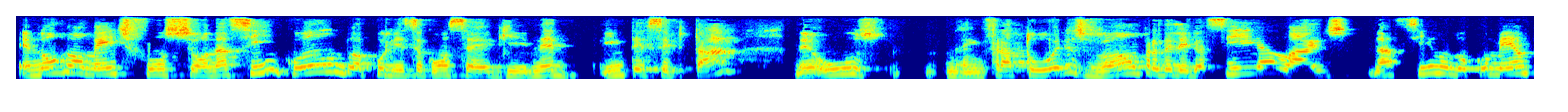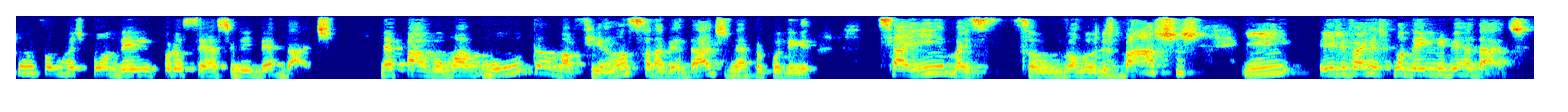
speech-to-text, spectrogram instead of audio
É, normalmente funciona assim, quando a polícia consegue né, interceptar né, os né, infratores, vão para a delegacia, lá eles assinam o documento e vão responder em processo de liberdade. Né, pagam uma multa, uma fiança, na verdade, né, para poder sair, mas são valores baixos, e ele vai responder em liberdade.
